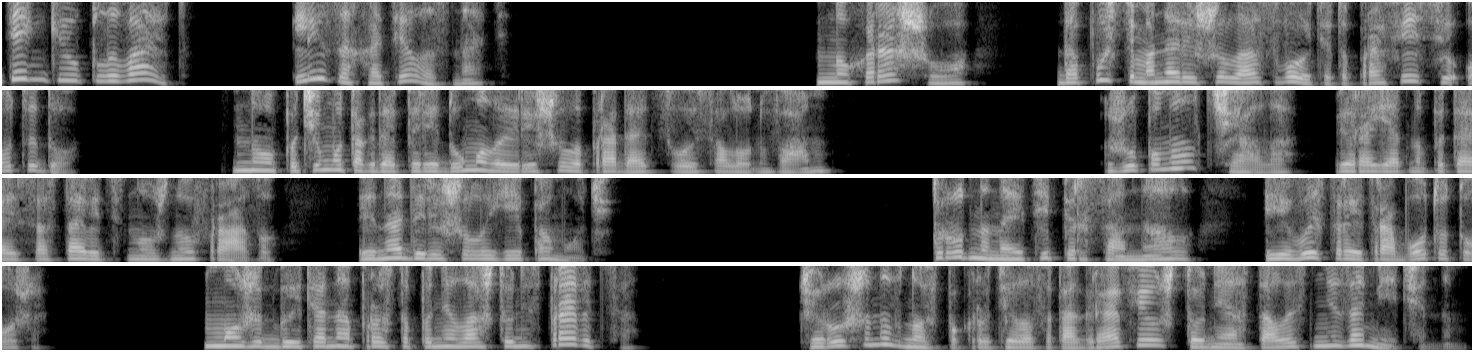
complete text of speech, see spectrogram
деньги уплывают. Лиза хотела знать». «Ну хорошо. Допустим, она решила освоить эту профессию от и до. Но почему тогда передумала и решила продать свой салон вам?» Жу помолчала, вероятно, пытаясь составить нужную фразу, и Надя решила ей помочь. «Трудно найти персонал и выстроить работу тоже. Может быть, она просто поняла, что не справится? Чарушина вновь покрутила фотографию, что не осталось незамеченным.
